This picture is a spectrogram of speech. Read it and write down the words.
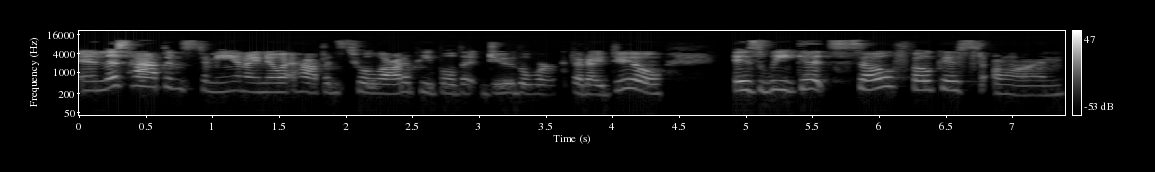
And this happens to me, and I know it happens to a lot of people that do the work that I do, is we get so focused on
